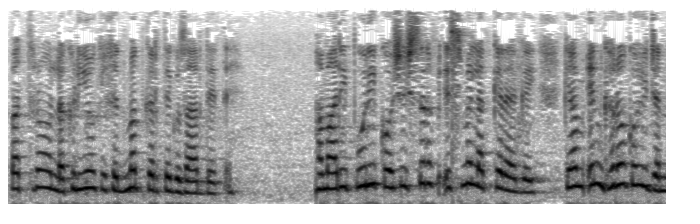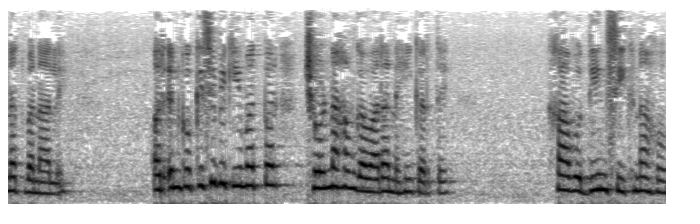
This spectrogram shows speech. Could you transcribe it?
پتھروں لکڑیوں کی خدمت کرتے گزار دیتے ہیں۔ ہماری پوری کوشش صرف اس میں لگ کے رہ گئی کہ ہم ان گھروں کو ہی جنت بنا لیں۔ اور ان کو کسی بھی قیمت پر چھوڑنا ہم گوارا نہیں کرتے۔ خواہ وہ دین سیکھنا ہو،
